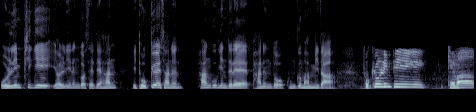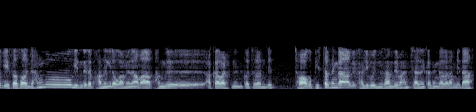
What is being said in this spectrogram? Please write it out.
올림픽이 열리는 것에 대한 이 도쿄에 사는 한국인들의 반응도 궁금합니다. 도쿄올림픽 개막에 있어서 이제 한국인들의 반응이라고 하면 아마 방금 아까 말씀드린 것처럼 이제 저하고 비슷한 생각을 가지고 있는 사람들이 많지 않을까 생각을 합니다.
